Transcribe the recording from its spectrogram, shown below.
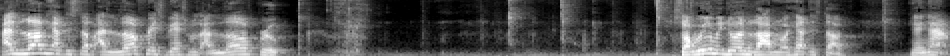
I love healthy stuff. I love fresh vegetables. I love fruit. So we're going to be doing a lot more healthy stuff here now.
